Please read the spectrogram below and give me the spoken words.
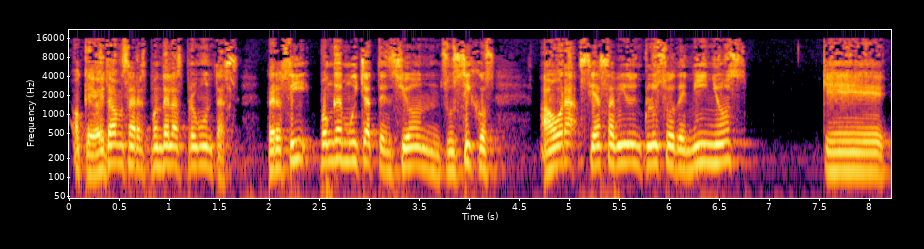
Ok, ahorita vamos a responder las preguntas, pero sí, pongan mucha atención sus hijos. Ahora se ha sabido incluso de niños que,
